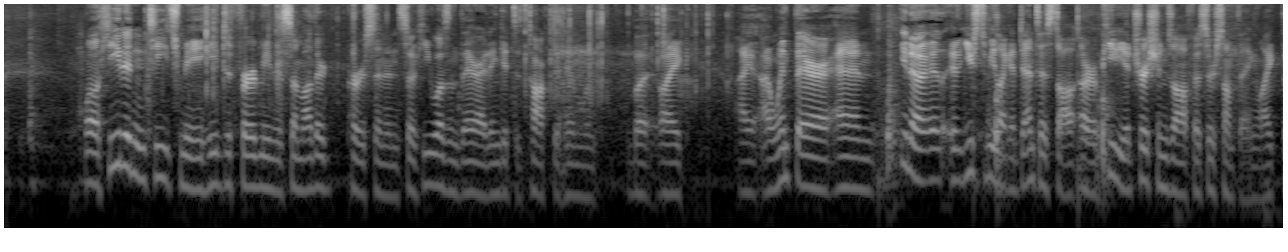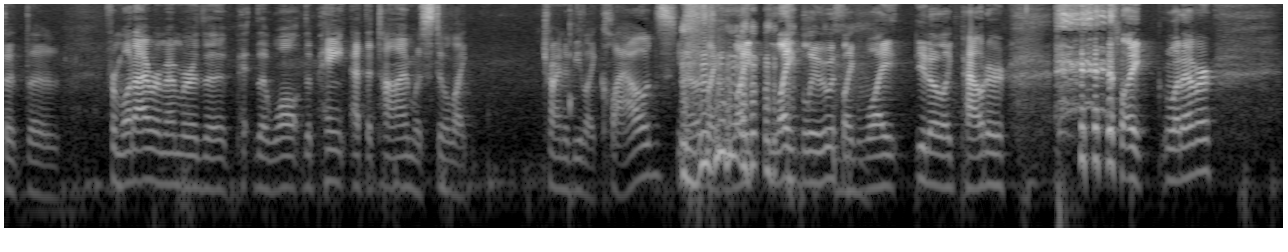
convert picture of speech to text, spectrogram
Well, he didn't teach me. He deferred me to some other person, and so he wasn't there. I didn't get to talk to him. But like, I, I went there, and you know, it, it used to be like a dentist or a pediatrician's office or something. Like the the, from what I remember, the the wall the paint at the time was still like trying to be like clouds. You know, it's like light light blue with like white, you know, like powder, like whatever.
